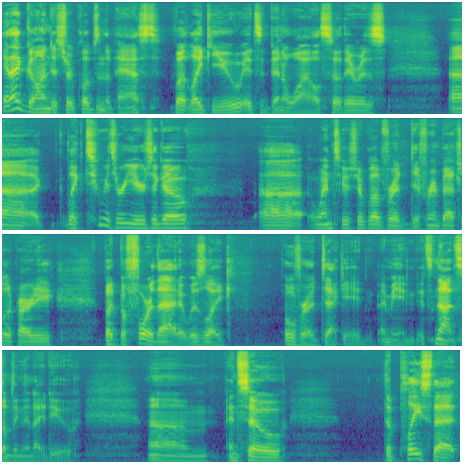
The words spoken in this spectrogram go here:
and I've gone to strip clubs in the past, but like you, it's been a while. So there was, uh, like two or three years ago, uh, went to a strip club for a different bachelor party, but before that, it was like over a decade. I mean, it's not something that I do. Um, and so the place that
